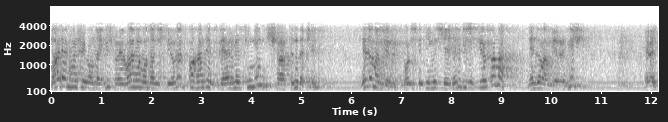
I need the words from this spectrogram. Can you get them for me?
madem her şey ondaymış ve madem ondan istiyoruz o halde vermesinin şartını da bilelim. Ne zaman verir? O istediğimiz şeyleri biz istiyoruz ama ne zaman verirmiş? Evet.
